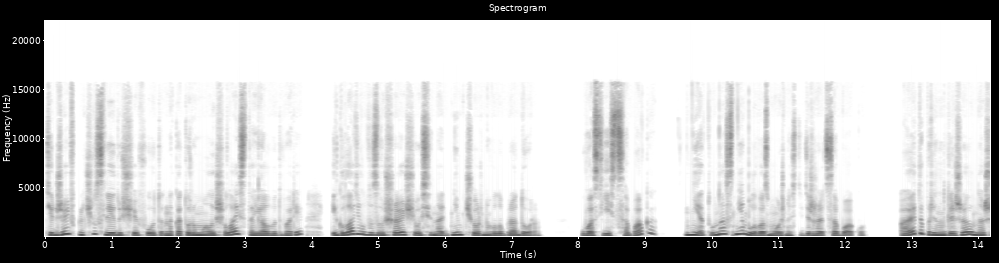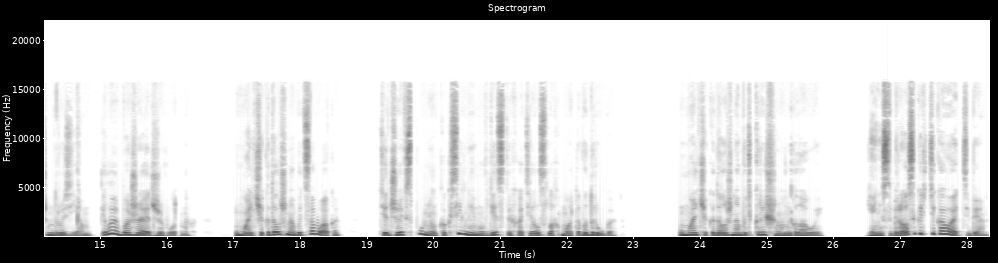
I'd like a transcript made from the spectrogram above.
Ти-Джей включил следующее фото, на котором малыш Лай стоял во дворе и гладил возвышающегося над ним черного лабрадора. «У вас есть собака?» «Нет, у нас не было возможности держать собаку. А это принадлежало нашим друзьям. Илай обожает животных. У мальчика должна быть собака». Ти-Джей вспомнил, как сильно ему в детстве хотелось лохматого друга. «У мальчика должна быть крыша над головой. Я не собирался критиковать тебя.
